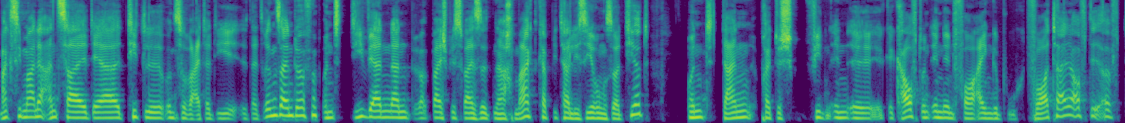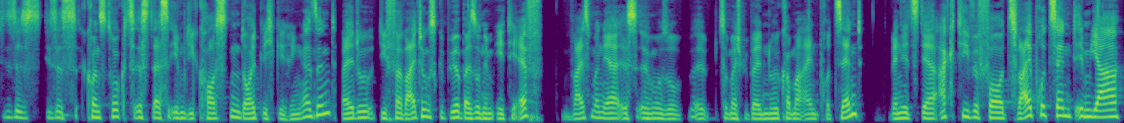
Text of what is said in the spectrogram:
maximale Anzahl der Titel und so weiter, die da drin sein dürfen. Und die werden dann beispielsweise nach Marktkapitalisierung sortiert und dann praktisch in, äh, gekauft und in den Fonds eingebucht. Vorteil auf, die, auf dieses, dieses Konstrukts ist, dass eben die Kosten deutlich geringer sind, weil du die Verwaltungsgebühr bei so einem ETF weiß man ja, ist irgendwo so äh, zum Beispiel bei 0,1 Prozent. Wenn jetzt der aktive Fonds 2 Prozent im Jahr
